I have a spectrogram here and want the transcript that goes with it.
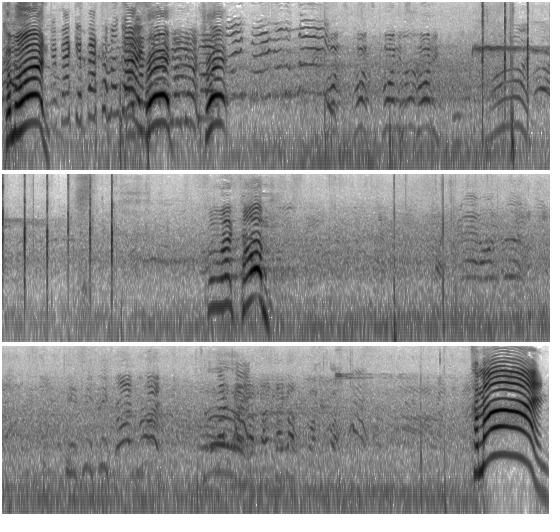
Come on. Get back, get back, come on, guys! Fred. Fred. Good work, Tom. Come on!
